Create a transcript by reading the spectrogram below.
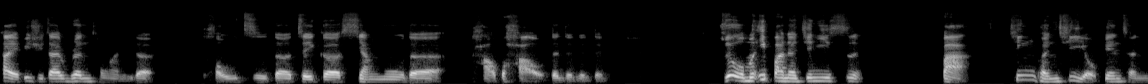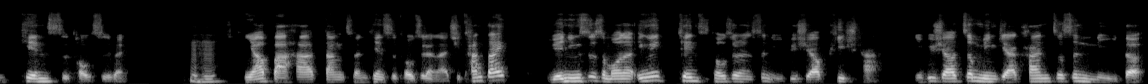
他也必须在认同了你的。投资的这个项目的好不好？等等等等，所以我们一般的建议是把亲朋戚友变成天使投资人。嗯哼，你要把它当成天使投资人来去看待。原因是什么呢？因为天使投资人是你必须要 pitch 他，你必须要证明给他看，这是你的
